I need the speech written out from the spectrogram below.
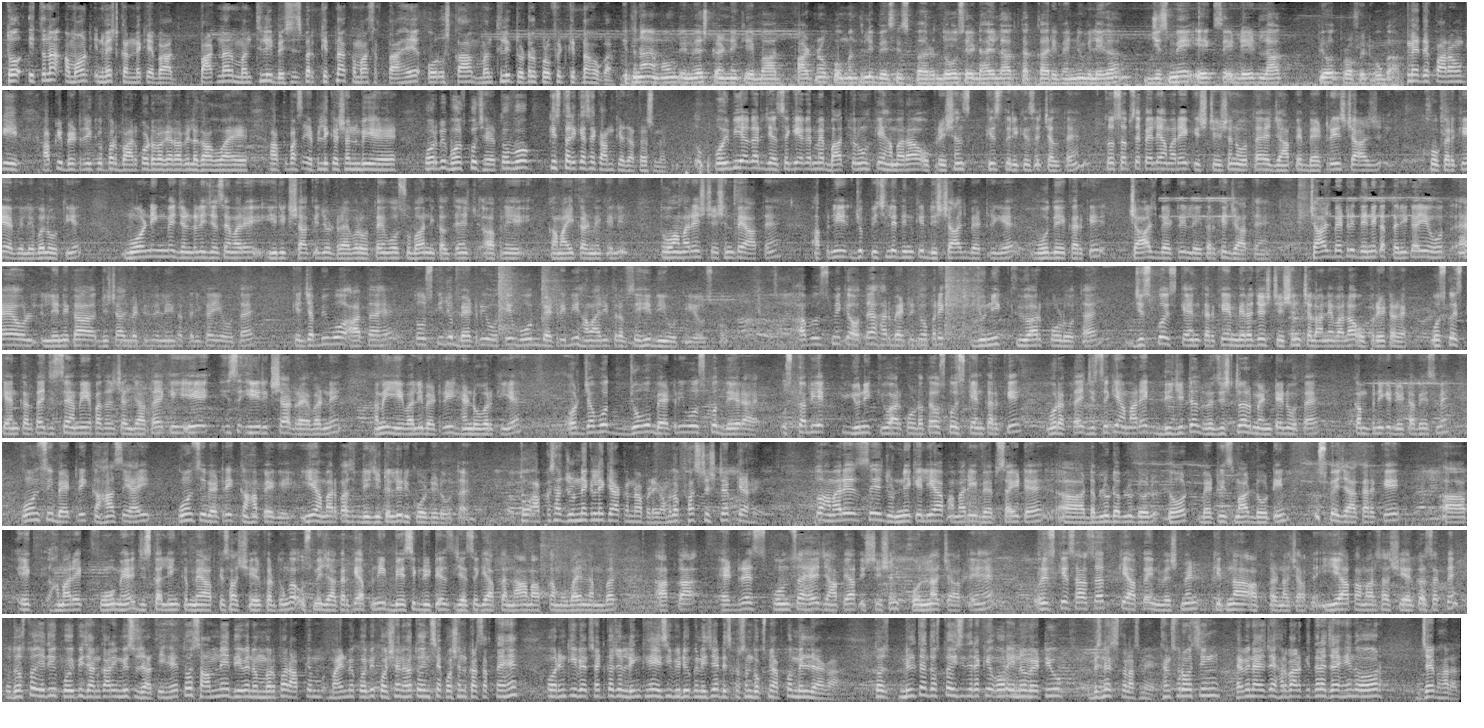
तो इतना अमाउंट इन्वेस्ट करने के बाद पार्टनर मंथली बेसिस पर कितना कमा सकता है और उसका मंथली टोटल प्रॉफिट कितना होगा? इतना अमाउंट इन्वेस्ट करने के बाद पार्टनर को मंथली बेसिस पर दो से ढाई लाख तक का रिवेन्यू मिलेगा जिसमें एक से डेढ़ लाख प्योर प्रॉफिट होगा। मैं देख पा रहा हूँ कि आपकी बैटरी के ऊपर बारकोड वगैरह भी लगा हुआ है आपके पास एप्लीकेशन भी है और भी बहुत कुछ है तो वो किस तरीके से काम किया जाता है उसमें? तो कोई भी अगर जैसे कि अगर मैं बात करूँ कि हमारा ऑपरेशंस किस तरीके से चलते हैं तो सबसे पहले हमारा एक स्टेशन होता है जहाँ पे बैटरीज चार्ज होकर के अवेलेबल होती है। मॉर्निंग में जनरली जैसे हमारे ई रिक्शा के जो ड्राइवर होते हैं, वो सुबह निकलते हैं अपने कमाई करने के लिए। तो वो हमारे स्टेशन पे आते हैं, अपनी जो पिछले दिन की डिस्चार्ज बैटरी है, वो दे करके चार्ज बैटरी ले करके जाते हैं। चार्ज बैटरी देने का तरीका ये होता है और लेने का डिस्चार्ज बैटरी लेने का तरीका ये होता है कि जब भी वो आता है तो उसकी जो बैटरी होती है, वो भी बैटरी भी हमारी तरफ़ से ही दी होती है उसको। अब उसमें क्या होता है, हर बैटरी के ऊपर एक यूनिक क्यूआर कोड होता है। जिसको स्कैन करके मेरा जो स्टेशन चलाने वाला ऑपरेटर है, उसको स्कैन करता है, जिससे हमें ये पता चल जाता है कि ये इस ई रिक्शा ड्राइवर ने हमें ये वाली बैटरी हैंड ओवर की है। और जब वो, जो बैटरी वो उसको दे रहा है, उसका भी एक यूनिक क्यूआर कोड होता है, उसको स्कैन करके वो रखता है, जिससे कि हमारा एक डिजिटल रजिस्टर मेंटेन होता है कंपनी के डेटाबेस में, कौन सी बैटरी कहाँ से आई, कौन सी बैटरी कहाँ पे गई, ये हमारे पास डिजिटली रिकॉर्डेड होता है। तो आपके साथ जुड़ने के लिए क्या करना पड़ेगा? मतलब फ़र्स्ट स्टेप क्या है? तो हमारे से जुड़ने के लिए आप हमारी वेबसाइट है W W dot battery smart dot in उस पर जा कर के आप एक, हमारा एक फॉर्म है, जिसका लिंक मैं आपके साथ शेयर कर दूँगा। उसमें जा करके अपनी बेसिक डिटेल्स जैसे कि आपका नाम, आपका मोबाइल नंबर आपका एड्रेस कौन सा है, जहाँ पर आप स्टेशन खोलना चाहते हैं और इसके साथ साथ कि आपका इन्वेस्टमेंट कितना आप करना चाहते हैं, ये आप हमारे साथ शेयर कर सकते हैं। तो दोस्तों, यदि कोई भी जानकारी मिस हो जाती है तो सामने दिए नंबर पर आपके माइंड में कोई भी क्वेश्चन है तो इनसे क्वेश्चन कर सकते हैं और इनकी वेबसाइट का जो लिंक है, इसी वीडियो के नीचे डिस्क्रिप्शन बॉक्स में आपको मिल जाएगा। तो मिलते हैं दोस्तों इसी तरह के और इनोवेटिव बिज़नेस क्लास में। Thanks for watching have a nice day हर बार की तरह जय हिंद और जय भारत।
